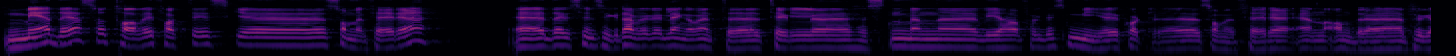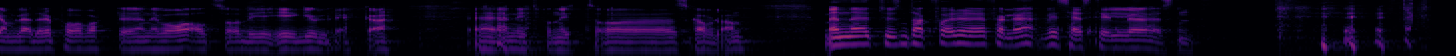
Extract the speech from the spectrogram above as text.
Med det så tar vi faktisk eh, sommerferie. Eh, dere syns sikkert det er lenge å vente til eh, høsten, men eh, vi har faktisk mye kortere sommerferie enn andre programledere på vårt eh, nivå, altså de i gullrekka. Eh, nytt på nytt og Skavlan. Men tusen takk for følget. Vi ses til høsten.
